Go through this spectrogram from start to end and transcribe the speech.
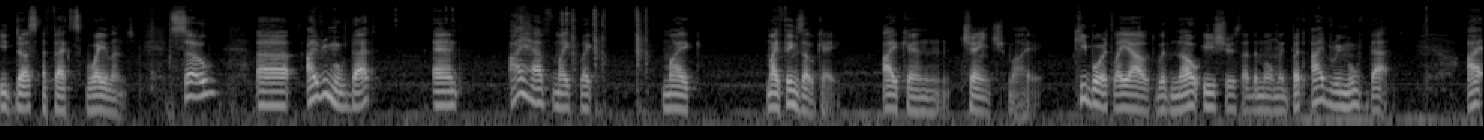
it does affect Wayland. So uh, I removed that, and I have my like my my things okay. I can change my keyboard layout with no issues at the moment, but I've removed that. I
